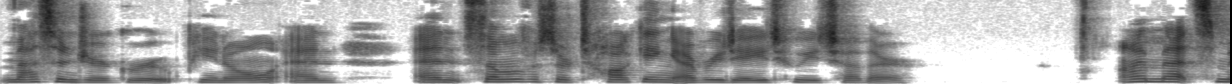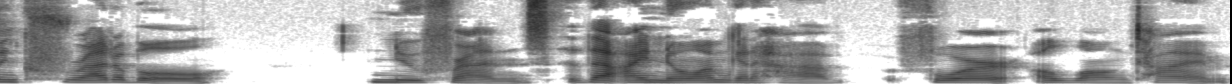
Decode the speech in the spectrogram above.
messenger group, you know, and, and some of us are talking every day to each other. I met some incredible new friends that I know I'm going to have for a long time.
